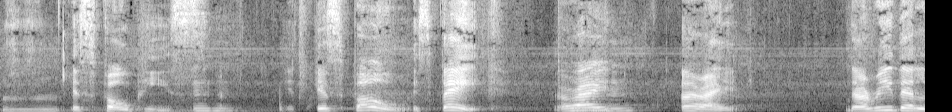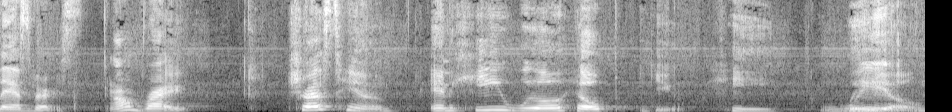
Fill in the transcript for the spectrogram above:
Mhm. It's full peace. Mm-hmm. It's, faux. It's fake. All right? All right. Now read that last verse. All right, trust Him, and He will help you. He Will.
